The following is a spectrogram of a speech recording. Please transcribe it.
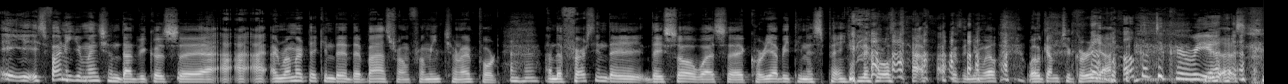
It's funny you mentioned that because uh, I, I, remember taking the, the bus from, from Incheon Airport, Uh-huh. and the first thing they, they saw was uh, Korea beating Spain in the World Cup. I was thinking, well, welcome to Korea. Welcome to Korea. yes.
